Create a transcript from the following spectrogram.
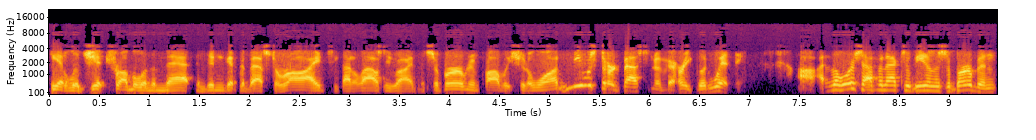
He had legit trouble in the Met and didn't get the best of rides. He got a lousy ride in the Suburban and probably should have won. And He was third best in a very good Whitney. Uh, the worst Effinex would be in the Suburban.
